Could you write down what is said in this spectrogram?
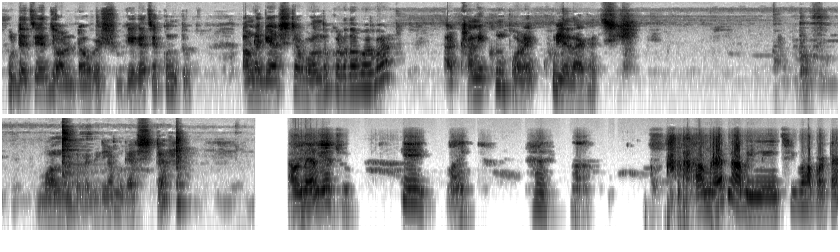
ফুটেছে জলটাও বেশ শুকিয়ে গেছে কিন্তু আমরা গ্যাসটা বন্ধ করে দেবো এবার আর খানিকক্ষণ পরে খুলে দেখাচ্ছি। বন্ধ করে দিলাম গ্যাসটা। কি? হ্যাঁ। আমরা নামিয়ে নিয়েছি ভাপাটা।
